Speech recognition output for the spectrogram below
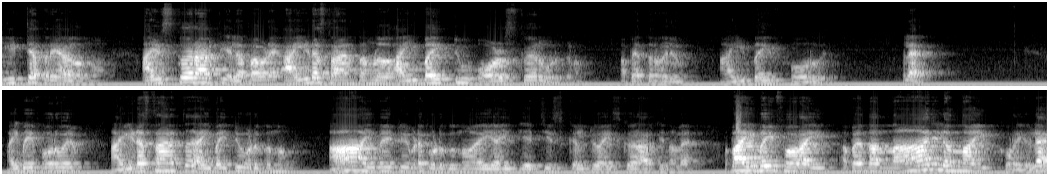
ഹീറ്റ് എത്രയാകുന്നു? ഐ സ്ക്വയർ ആർ ടി അല്ല? അപ്പൊ അവിടെ ഐയുടെ സ്ഥാനത്ത് നമ്മൾ I by two all square കൊടുക്കണം. അപ്പൊ എത്ര വരും? ഐ ബൈ ഫോർ വരും. അല്ലേ? ഐ ബൈ ഫോർ വരും. ഐയുടെ സ്ഥാനത്ത് ഐ ബൈ ടു കൊടുക്കുന്നു. ആ ഐ ബൈ ടു ഇവിടെ കൊടുക്കുന്നു. I I H equal to I square R T എന്നുള്ള. അപ്പൊ ഐ ബൈ ഫോർ ആയി. അപ്പൊ എന്താ? നാലിലൊന്നായി കുറയും അല്ലെ?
